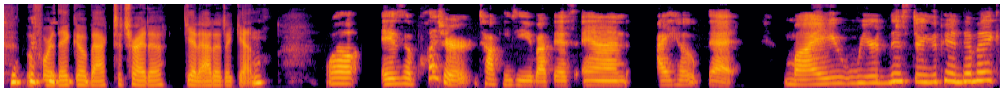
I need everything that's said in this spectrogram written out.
before they go back to try to get at it again. Well, it's a pleasure talking to you about this. And I hope that my weirdness during the pandemic,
